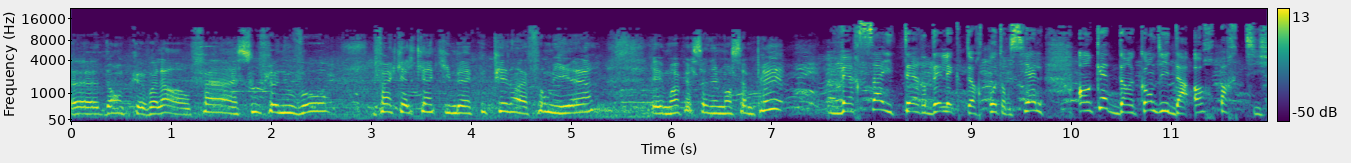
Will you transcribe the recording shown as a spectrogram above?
Euh, donc euh, voilà, enfin un souffle nouveau, enfin quelqu'un qui met un coup de pied dans la fourmilière. Et moi personnellement, ça me plaît. Versailles, terre d'électeurs potentiels, en quête d'un candidat hors parti.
